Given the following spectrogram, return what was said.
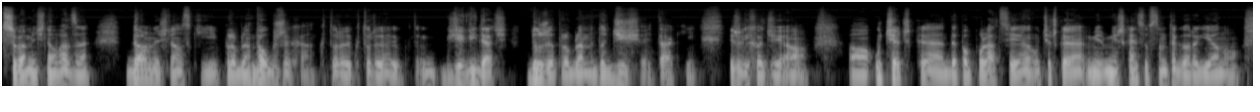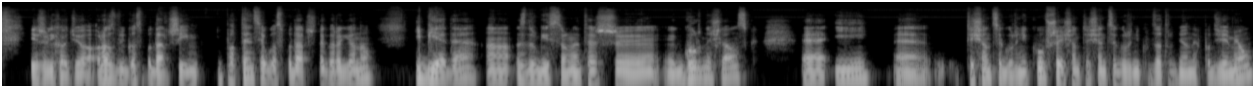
trzeba mieć na uwadze Dolny Śląski problem Wałbrzycha, który, który, gdzie widać duże problemy do dzisiaj, tak? I jeżeli chodzi o, o ucieczkę, depopulację, ucieczkę mieszkańców z tamtego regionu, jeżeli chodzi o rozwój gospodarczy i, i potencjał gospodarczy tego regionu i biedę, a z drugiej strony też y, Górny Śląsk e, i e, tysiące górników, 60 tysięcy górników zatrudnionych pod ziemią,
